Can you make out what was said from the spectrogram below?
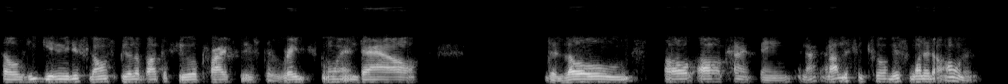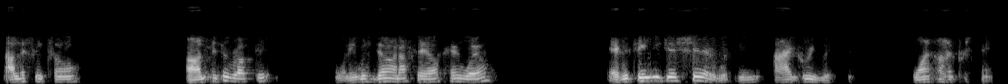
So he gave me this long spiel about the fuel prices, the rates going down, the loads, all all kind of things. And I, and I listened to him. It's one of the owners. I listened to him uninterrupted. When he was done, I said, okay, well, everything you just shared with me, I agree with you, 100%.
